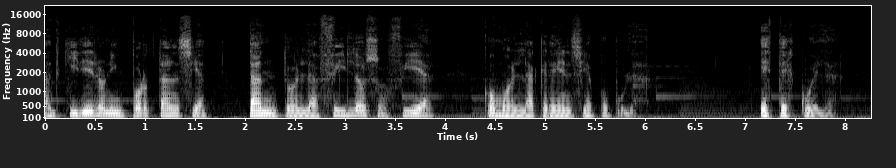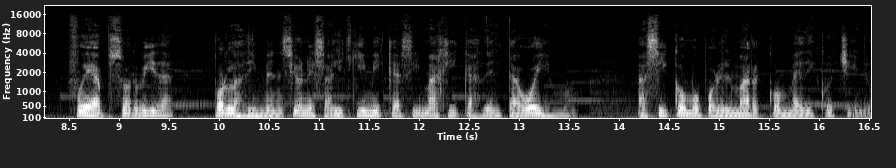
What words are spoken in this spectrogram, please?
adquirieron importancia tanto en la filosofía como en la creencia popular. Esta escuela fue absorbida por las dimensiones alquímicas y mágicas del taoísmo, así como por el marco médico chino.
